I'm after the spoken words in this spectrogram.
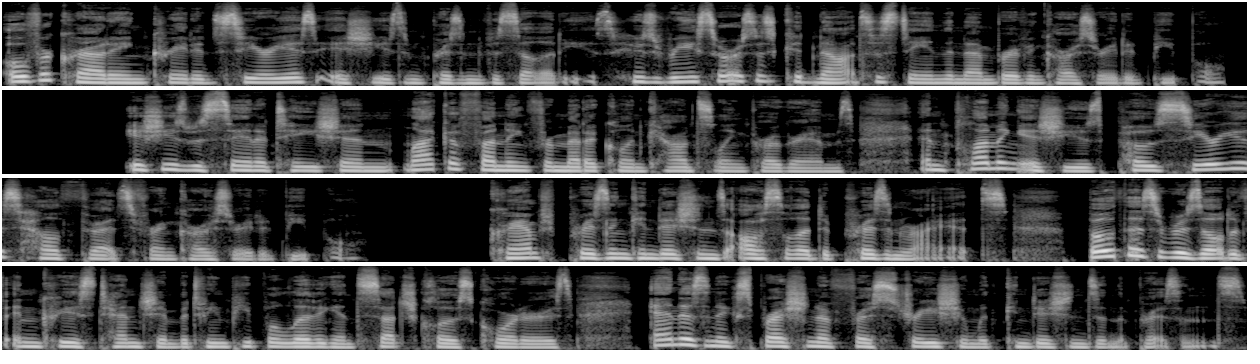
Overcrowding created serious issues in prison facilities, whose resources could not sustain the number of incarcerated people. Issues with sanitation, lack of funding for medical and counseling programs, and plumbing issues pose serious health threats for incarcerated people. Cramped prison conditions also led to prison riots, both as a result of increased tension between people living in such close quarters and as an expression of frustration with conditions in the prisons.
